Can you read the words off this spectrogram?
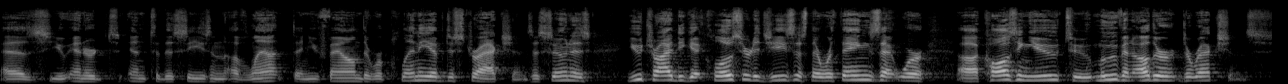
as you entered into this season of Lent and you found there were plenty of distractions. As soon as you tried to get closer to Jesus, there were things that were uh, causing you to move in other directions.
